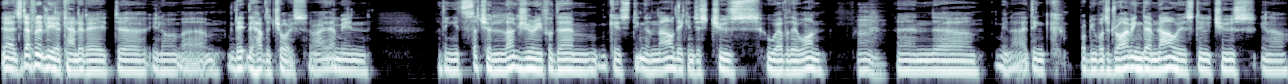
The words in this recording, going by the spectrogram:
Yeah, it's definitely a candidate. Uh, you know, um, they they have the choice, right? I mean, I think it's such a luxury for them because you know now they can just choose whoever they want, and uh, you know I think probably what's driving them now is to choose, you know,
